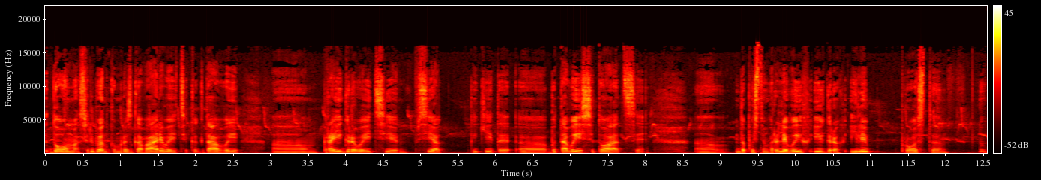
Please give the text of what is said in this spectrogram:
дома с ребенком разговариваете, когда вы э, проигрываете все какие-то э, бытовые ситуации, э, допустим, в ролевых играх, или просто ну,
